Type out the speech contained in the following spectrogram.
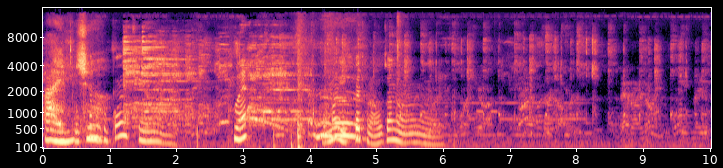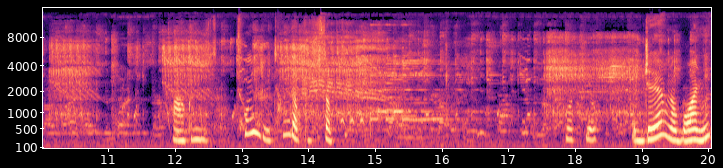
아이, 미친. 거 꺼야지. 왜? 엄마 여기까지 다 나오잖아. 아, 근데 총인들 창자 붙어. 어디요? 언제야? 너 뭐하니?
